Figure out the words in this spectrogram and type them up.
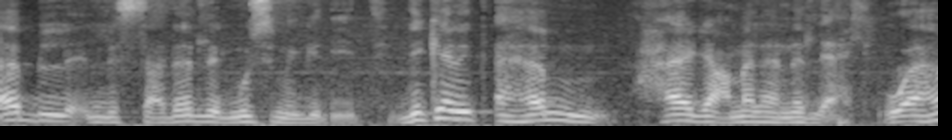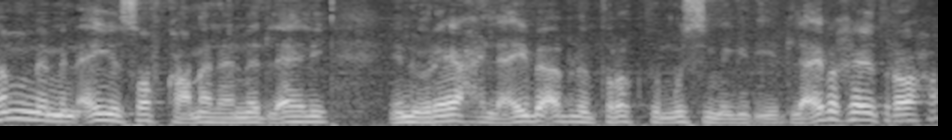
قبل الاستعداد للموسم الجديد. دي كانت أهم حاجة عملها النادي الأهلي وأهم من أي صفقة عملها النادي الأهلي إنه يريح اللعيبة قبل انطلاقة الموسم الجديد. اللعيبة خدت راحة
